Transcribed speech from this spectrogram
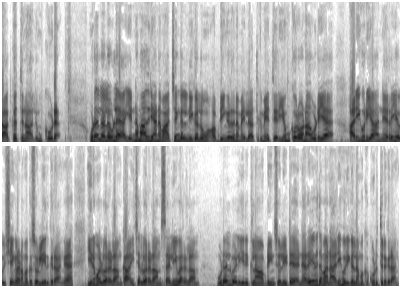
தாக்கத்தினாலும் கூட. உடல் அளவில் என்ன மாதிரியான மாற்றங்கள் நிகழும் அப்படிங்கிறது நம்ம எல்லாத்துக்குமே தெரியும். கொரோனாவுடைய அறிகுறியாக நிறைய விஷயங்களை நமக்கு சொல்லியிருக்கிறாங்க. இருமல் வரலாம் காய்ச்சல் வரலாம் சளி வரலாம் உடல் வலி இருக்கலாம் அப்படின்னு சொல்லிட்டு நிறைய விதமான அறிகுறிகள் நமக்கு கொடுத்துருக்குறாங்க.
